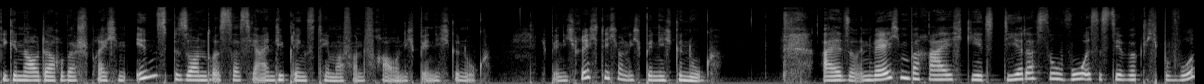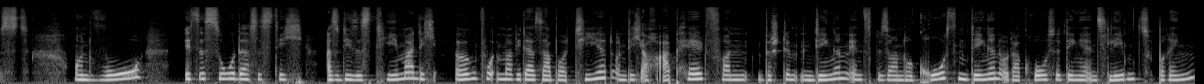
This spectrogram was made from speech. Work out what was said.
die genau darüber sprechen. Insbesondere ist das ja ein Lieblingsthema von Frauen. Ich bin nicht genug. Ich bin nicht richtig und ich bin nicht genug. Also, in welchem Bereich geht dir das so? Wo ist es dir wirklich bewusst? Und wo ist es so, dass es dich, also dieses Thema dich irgendwo immer wieder sabotiert und dich auch abhält von bestimmten Dingen, insbesondere großen Dingen oder große Dinge ins Leben zu bringen,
